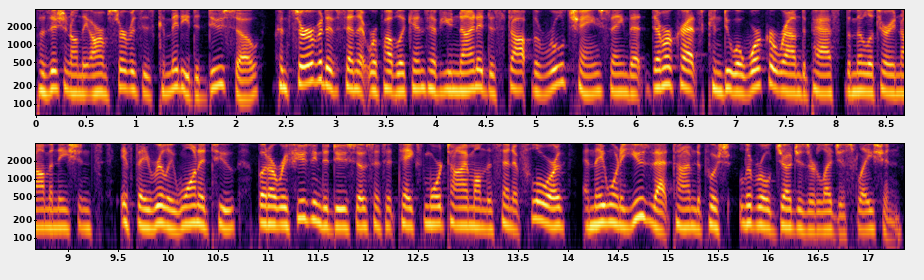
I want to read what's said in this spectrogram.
position on the Armed Services Committee to do so. Conservative Senate Republicans have united to stop the rule change, saying that Democrats can do a workaround to pass the military nominations if they really wanted to, but are refusing to do so since it takes more time on the Senate floor and they want to use that time to push liberal judges or legislation.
